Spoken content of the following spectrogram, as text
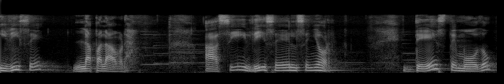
Y dice la palabra, así dice el Señor, de este modo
